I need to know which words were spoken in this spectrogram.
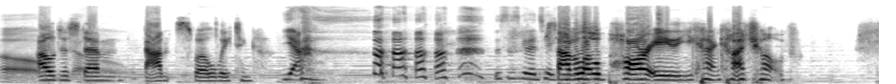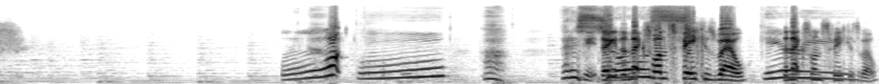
Oh, I'll just um dance while waiting. Yeah. this is gonna take. Have a little party that you can't catch up. What? Ooh. Ah, that is Okay, so the, the next one's fake as well. Scary. The next one's fake as well.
